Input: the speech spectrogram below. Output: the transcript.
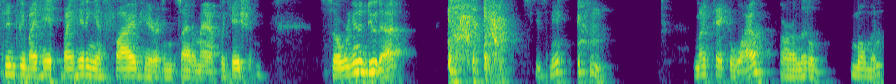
simply by, hit, by hitting F5 here inside of my application. So we're going to do that. Excuse me. Might take a while or a little moment.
